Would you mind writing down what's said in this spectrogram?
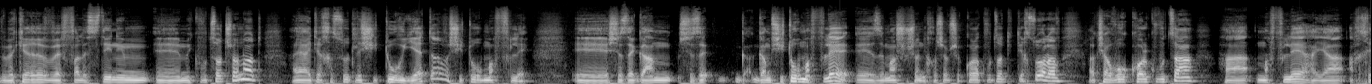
ובקרב פלסטינים אה, מקבוצות שונות, היה התייחסות לשיטור יתר ושיטור מפלה. שזה גם, שזה גם שיטור מפלה, זה משהו שאני חושב שכל הקבוצות התייחסו אליו, רק שעבור כל קבוצה המפלה היה אחר,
